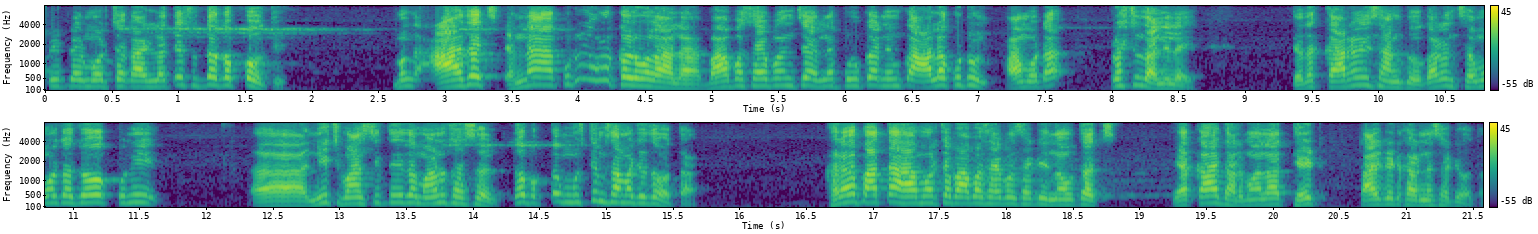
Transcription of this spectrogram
प्रीप्लॅन मोर्चा काढला ते सुद्धा गप्प होते. मग आजच यांना कुठून एवढा कळवळा आला? बाबासाहेबांचा यांना पुळका नेमका आला कुठून? हा मोठा प्रश्न झालेला आहे. त्याचं कारणही सांगतो. कारण समोरचा जो कुणी नीच मानसिकतेचा माणूस असेल तो फक्त मुस्लिम समाजाचा होता. खरं पाहता हा मोर्चा बाबासाहेबांसाठी नव्हताच. एका धर्माला थेट टार्गेट करण्यासाठी होता.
